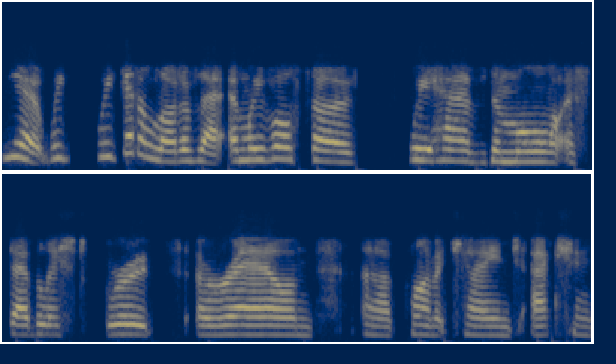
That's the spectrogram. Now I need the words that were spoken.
Yeah, we, we get a lot of that. And we've also, we have the more established groups around uh, climate change action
